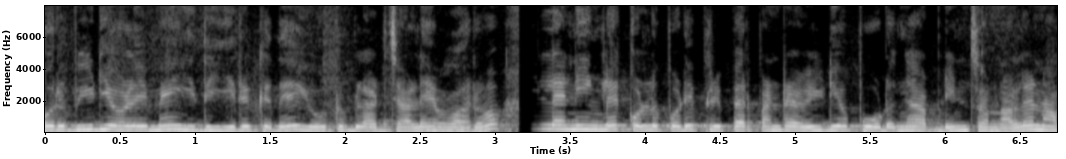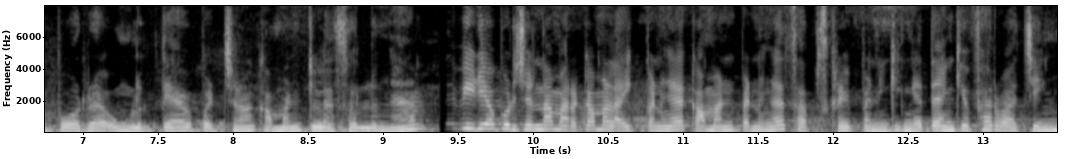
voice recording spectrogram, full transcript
ஒரு வீடியோலையுமே இது இருக்குது. யூடியூப்பில் அடித்தாலே வரும். இல்லை நீங்களே கொள்ளுப்பொடி ப்ரிப்பேர் பண்ணுற வீடியோ போடுங்க அப்படின்னு சொன்னாலும் நான் போடுறேன். உங்களுக்கு தேவைப்பட்டுச்சுன்னா கமெண்ட்டில் சொல்லுங்கள் இந்த வீடியோ பிடிச்சிருந்தா மறக்காமல் லைக் பண்ணுங்கள் கமெண்ட் பண்ணுங்கள் சப்ஸ்கிரைப் பண்ணிக்கோங்க. தேங்க்யூ ஃபார் வாட்சிங்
